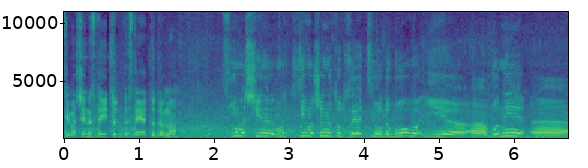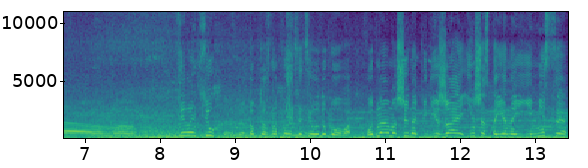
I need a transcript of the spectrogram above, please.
Ці машини стоять тут, стоять тут давно? Ці машини, ці машини тут стоять цілодобово і е, вони е, цей ланцюг, е, тобто знаходиться цілодобово. Одна машина під'їжджає, інша стає на її місце.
